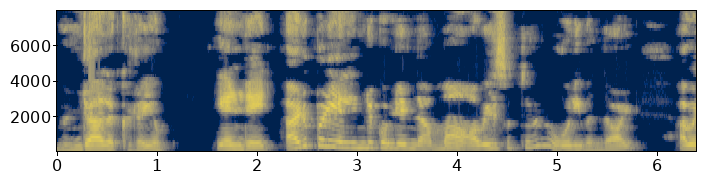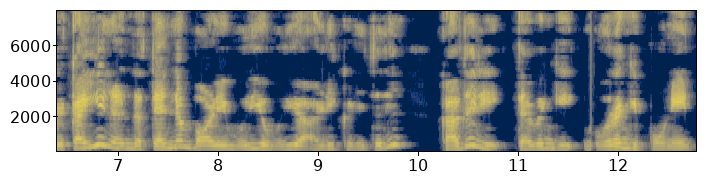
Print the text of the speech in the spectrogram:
மிண்டாத கிடையும். என்றேன். அடுப்படையில் நின்று கொண்டிருந்த அம்மா ஆவேசத்துடன் ஓடி வந்தாள். அவள் கையில் இருந்த தென்னம்பாளை முறிய முறிய அடி கிடைத்ததில் கதறி தவங்கி உறங்கி போனேன்.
